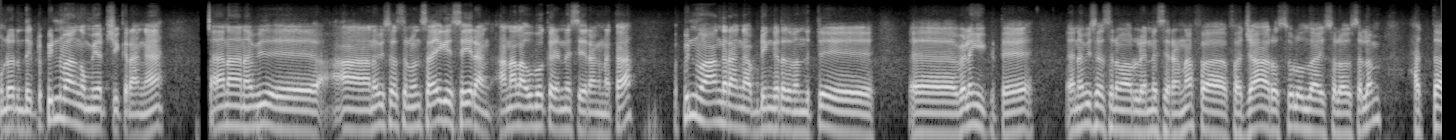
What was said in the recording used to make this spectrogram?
உணர்ந்துக்கிட்டு பின்வாங்க முயற்சிக்கிறாங்க. ஆனால் நபி நபிசாசனம் வந்து சைகை செய்கிறாங்க ஆனால் அபுபக்கர் என்ன செய்கிறாங்கனாக்கா பின் வாங்குறாங்க அப்படிங்கிறத வந்துட்டு விளங்கிக்கிட்டு நபிசாஸ்லம் அவர்கள் என்ன செய்கிறாங்கன்னா ஃப ஃபஜா ரசூலுல்லாய் சொல்லம் ஹத்தா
